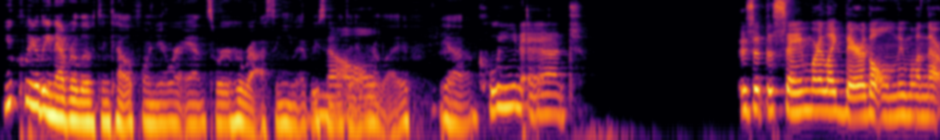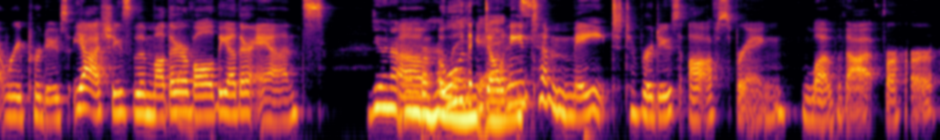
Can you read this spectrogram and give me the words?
You clearly never lived in California where ants were harassing you every single day of your life. Yeah. queen ant. Is it the same where like they're the only one that reproduce? Yeah, she's the mother of all the other ants. Do you not remember Um, her? oh, they don't need to mate to produce offspring. Love that for her.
